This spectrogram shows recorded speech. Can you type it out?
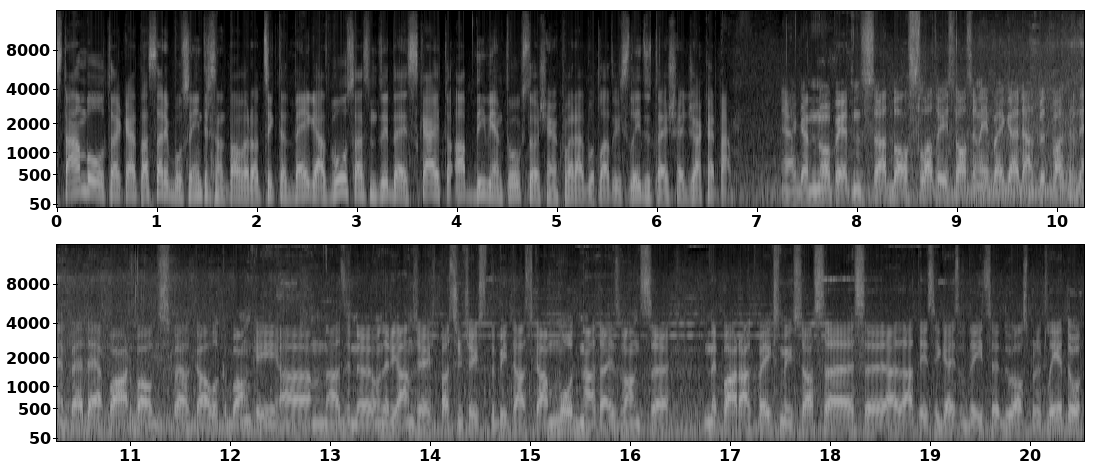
Stambulu. Tas arī būs interesanti pavērot, cik tad beigās būs. Esmu dzirdējis skaitu ap diviem tūkstošiem, ka varētu būt Latvijas līdzjutēji šeit Džakartā. Jā, gan nopietnas atbalsts Latvijas valstsvienībai gaidāms, bet vakardien pēdējā pārbaudas spēle, kā Luka Banki um, atzina, un arī Andrzejs viņš teiks, bija tāds kā modinātais zvans. Nepārāk veiksmīgi sasēs, attiecīgi aizvadīts duels pret Lietuvu.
